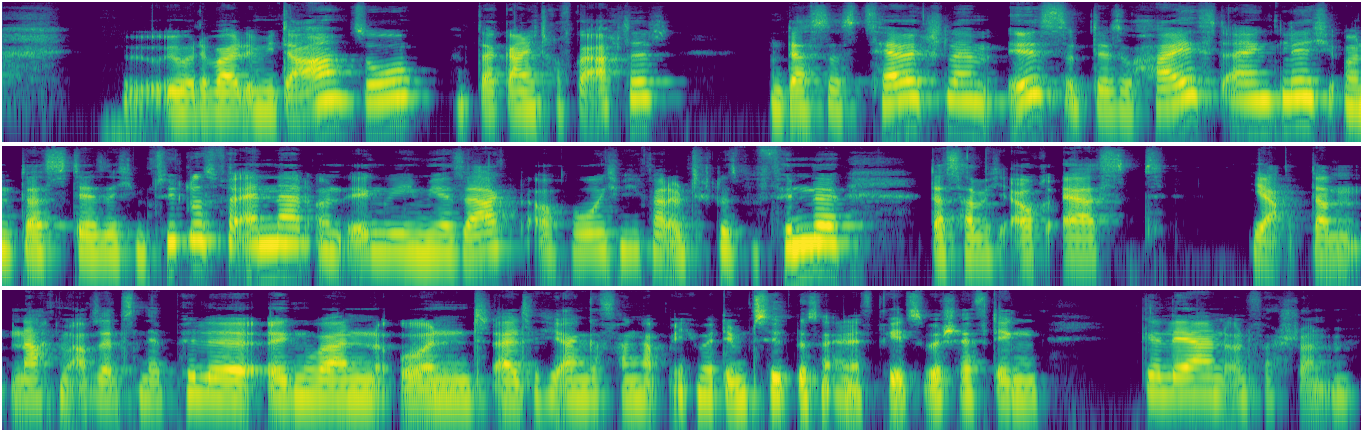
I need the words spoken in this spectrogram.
äh, der war halt irgendwie da, so, hab da gar nicht drauf geachtet und dass das Zervixschleim ist und der so heißt eigentlich und dass der sich im Zyklus verändert und irgendwie mir sagt, auch wo ich mich gerade im Zyklus befinde, das habe ich auch erst ja dann nach dem Absetzen der Pille irgendwann und als ich angefangen habe, mich mit dem Zyklus und NFP zu beschäftigen, gelernt und verstanden.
